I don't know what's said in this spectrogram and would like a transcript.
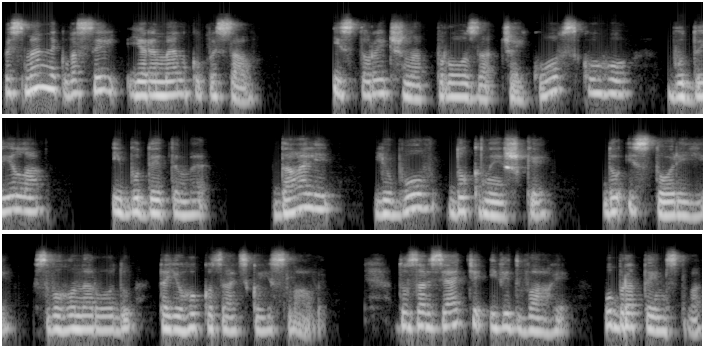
Письменник Василь Яременко писав Історична проза Чайковського будила і будитиме далі любов до книжки, до історії свого народу та його козацької слави, до завзяття і відваги, побратимства,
